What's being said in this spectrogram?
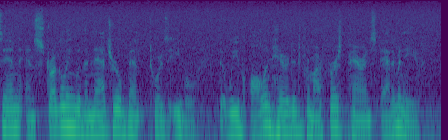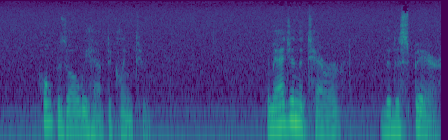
sin and struggling with a natural bent towards evil that we've all inherited from our first parents, Adam and Eve, hope is all we have to cling to. Imagine the terror, the despair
